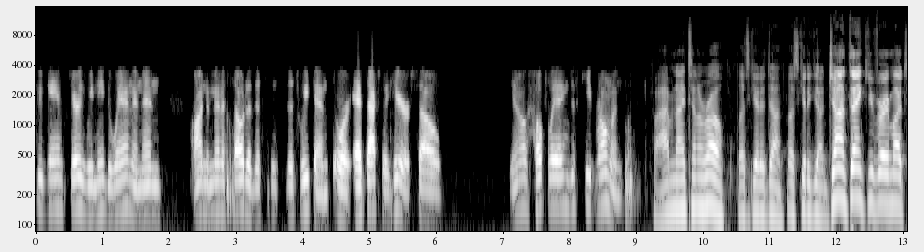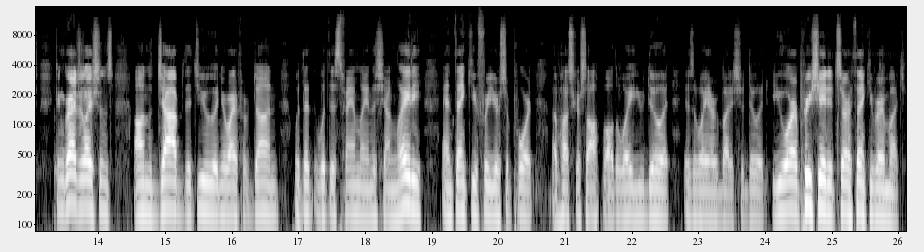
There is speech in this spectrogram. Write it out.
two game series we need to win, and then on to Minnesota this this weekend, or it's actually here. So you know, hopefully I can just keep rolling. Five nights in a row. Let's get it done. Let's get it done. Jon, thank you very much. Congratulations on the job that you and your wife have done with it, with this family and this young lady. And thank you for your support of Husker softball. The way you do it is the way everybody should do it. You are appreciated, sir. Thank you very much.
